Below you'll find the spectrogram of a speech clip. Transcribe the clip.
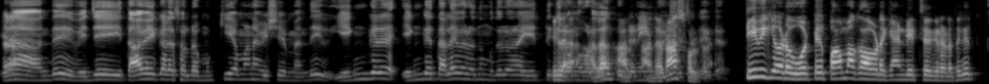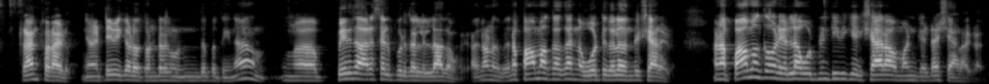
ஏன்னா வந்து விஜய் தாவேக்கால சொல்ற முக்கியமான விஷயம் வந்து எங்க எங்க தலைவர் வந்து முதல்வரா ஏத்துக்கிறவங்க கூட தான் அதான் சொல்றேன். டிவிக்கோட ஓட்டு பாமகவோட கேண்டிடேட்ஸ் இருக்கிற இடத்துக்கு ட்ரான்ஸ்ஃபர் ஆகிடும் ஏன்னா டிவிக்கோட தொண்டர்கள் வந்து பார்த்தீங்கன்னா பெரித அரசியல் புரிதல் இல்லாதவங்க. அதனால வந்து பார்த்தீங்கன்னா பாமக அந்த ஓட்டுகளை வந்து ஷேர் ஆகிடும் ஆனால் பாமகவோட எல்லா ஓட்டும் டிவிக்கு ஷேர் ஆகுமான்னு கேட்டால் ஷேர் ஆகாது.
